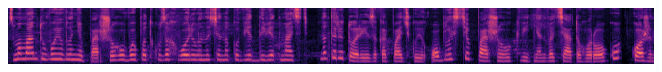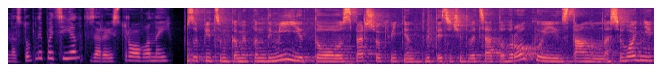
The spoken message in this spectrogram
З моменту виявлення першого випадку захворюваності на COVID-19 на території Закарпатської області 1 квітня 2020 року кожен наступний пацієнт зареєстрований. За підсумками пандемії, то з 1 квітня 2020 року і станом на сьогодні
